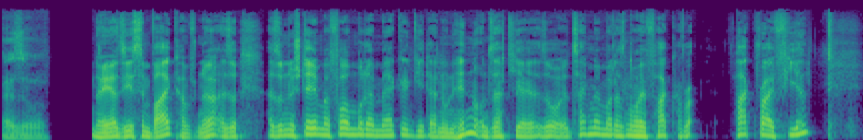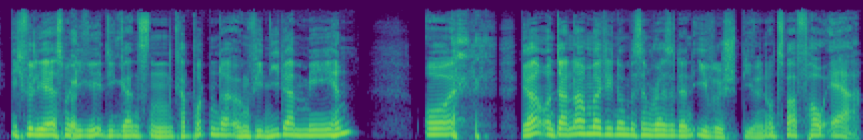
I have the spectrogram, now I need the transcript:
Also, Naja, sie ist im Wahlkampf, ne? Also, also nur stell dir mal vor, Mutter Merkel geht da nun hin und sagt hier, so, zeig mir mal das neue Far Cry, Far Cry 4. Ich will hier erstmal die, die ganzen Kaputten da irgendwie niedermähen. Und, ja, und danach möchte ich noch ein bisschen Resident Evil spielen. Und zwar VR.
